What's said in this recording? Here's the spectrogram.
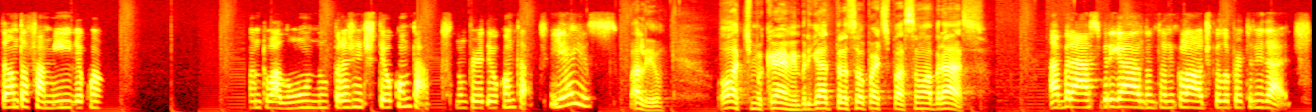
Tanto a família quanto o aluno, para a gente ter o contato, não perder o contato. E é isso. Valeu. Ótimo, Carmen. Obrigado pela sua participação. Um abraço. Abraço. Obrigado, Antônio Cláudio, pela oportunidade.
